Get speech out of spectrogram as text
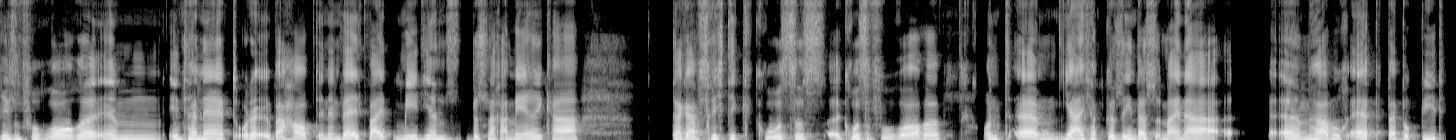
riesen Furore im Internet oder überhaupt in den weltweiten Medien bis nach Amerika. Da gab es richtig großes, äh, große Furore. Und ähm, ja, ich habe gesehen, dass in meiner ähm, Hörbuch-App bei Bookbeat,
